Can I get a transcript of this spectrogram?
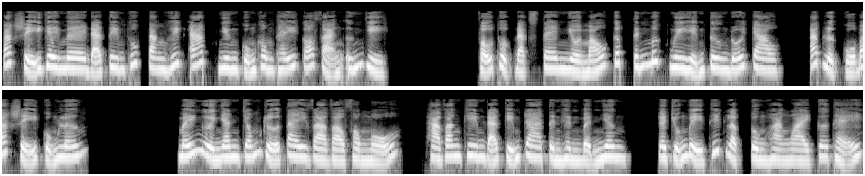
Bác sĩ gây mê đã tiêm thuốc tăng huyết áp nhưng cũng không thấy có phản ứng gì. Phẫu thuật đặt stent nhồi máu cấp tính mức nguy hiểm tương đối cao, áp lực của bác sĩ cũng lớn. Mấy người nhanh chóng rửa tay và vào phòng mổ, Hà Văn Kim đã kiểm tra tình hình bệnh nhân, để chuẩn bị thiết lập tuần hoàn ngoài cơ thể.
